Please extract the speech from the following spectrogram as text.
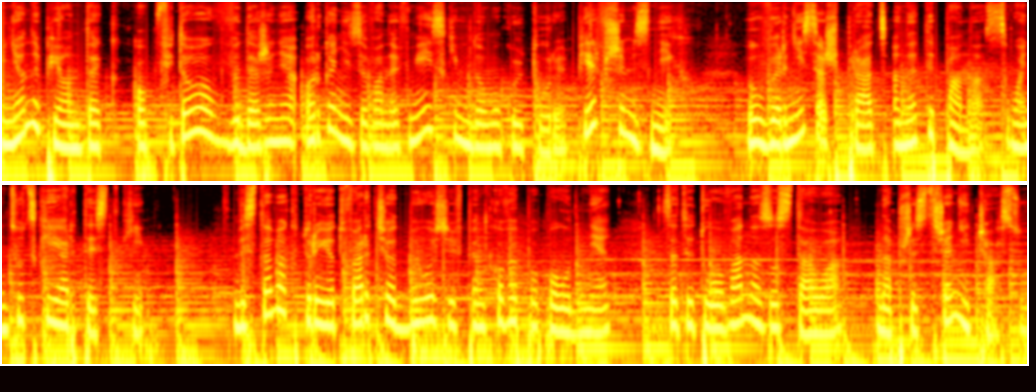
Miniony piątek obfitował w wydarzenia organizowane w Miejskim Domu Kultury. Pierwszym z nich był wernisaż prac Anety Panas, łańcuckiej artystki. Wystawa, której otwarcie odbyło się w piątkowe popołudnie, zatytułowana została Na przestrzeni czasu.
